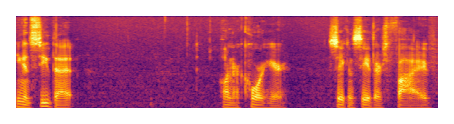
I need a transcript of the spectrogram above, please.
You can see that on our core here. So you can see there's five,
